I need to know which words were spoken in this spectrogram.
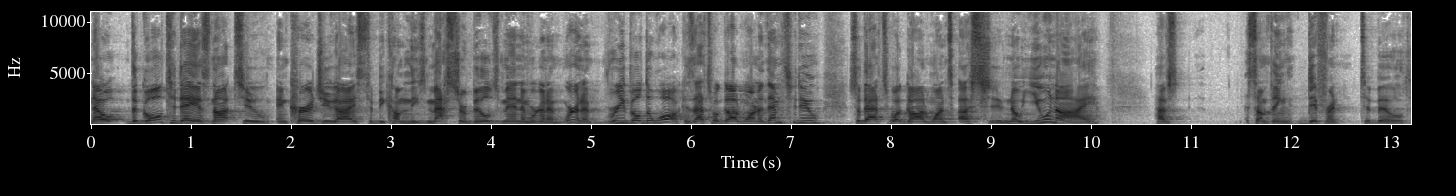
Now, the goal today is not to encourage you guys to become these master buildsmen and we're gonna, we're gonna rebuild the wall because that's what God wanted them to do, so that's what God wants us to do. No, you and I have something different to build.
